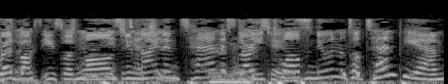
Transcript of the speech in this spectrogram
Red swear. Box Eastwood She Mall, pays June 9 and 10. It starts Details. 12 noon until 10 p.m.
